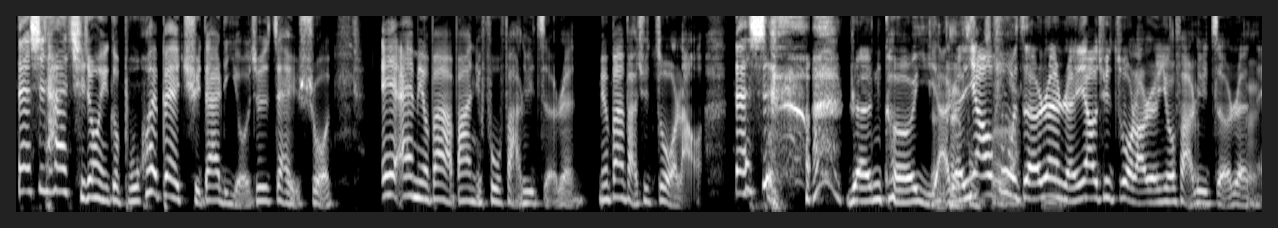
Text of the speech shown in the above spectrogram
但是它其中一个不会被取代理由，就是在于说。AI 没有办法帮你负法律责任，没有办法去坐牢，但是 人可以啊，人要负责任，人要去坐牢，人有法律责任哎，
